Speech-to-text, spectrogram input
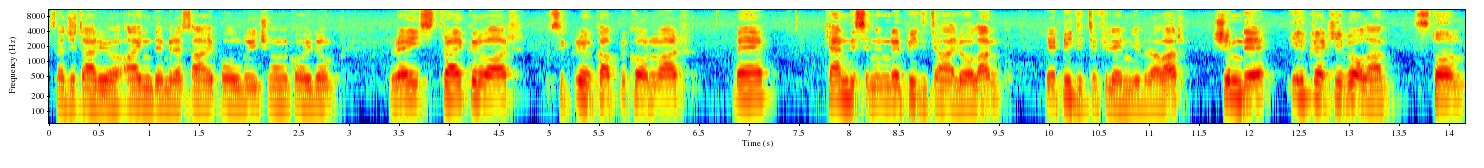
Sagittario aynı demire sahip olduğu için onu koydum. Ray Striker var, Screw Capricorn var ve kendisinin Rapidity hali olan Rapidity Flame Libra var. Şimdi ilk rakibi olan Storm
